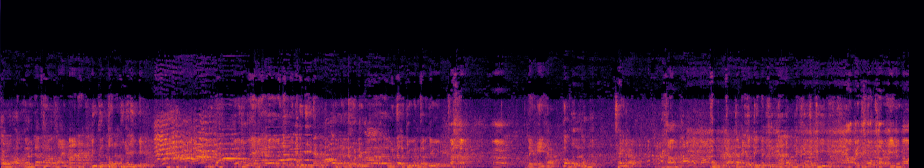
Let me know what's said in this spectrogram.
เออเอาเวลาภาพถ่ายมานะอยู่ครึ่งตัวแล้วคุณก็อยู่อย่างเงี้ยเอออยู่อย่างเงี้ยเออมันจะมันจะดูดีนะเอาเหมือนโดดอยู่เอนะอเออเหมือนโดดอยู่เหมือนโดดอยู่จ้ะเออเพลงนี้ครับร้องเถอะร้องเถอะใช่ครับ ครับ ผมกะจะให้ดนตรีมันขึ้นนานแล้วมันไม่ขึ้นสักที อาไปโทษเขาอีกนะครับ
